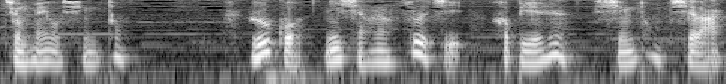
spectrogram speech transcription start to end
就没有行动。如果你想让自己和别人行动起来，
